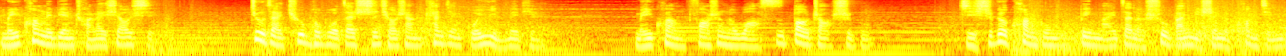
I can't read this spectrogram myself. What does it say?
煤矿那边传来消息，就在邱婆婆在石桥上看见鬼影那天，煤矿发生了瓦斯爆炸事故。几十个矿工被埋在了数百米深的矿井里。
